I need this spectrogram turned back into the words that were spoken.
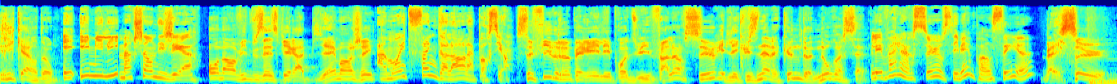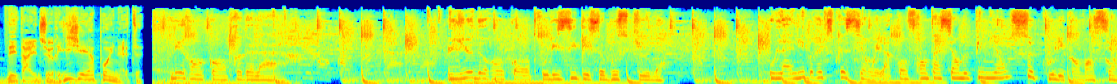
Ricardo. Et Émilie, marchand d'IGA. On a envie de vous inspirer à bien manger. À moins de 5 la portion. Suffit de repérer les produits valeurs sûres et de les cuisiner avec une de nos recettes. Les valeurs sûres, c'est bien pensé, hein? Bien sûr! Détails sur IGA.net. Les rencontres de l'art. Lieu de rencontre où les idées se bousculent. Où la libre expression et la confrontation d'opinions secouent les conventions.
